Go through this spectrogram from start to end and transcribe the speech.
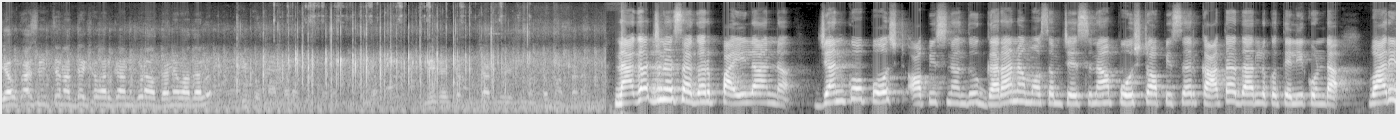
ఈ అవకాశం ఇచ్చిన అధ్యక్ష వర్గానికి కూడా ధన్యవాదాలు. ఇప్పుడు Nagarjuna Sagar pylon Genco post office నందు గరానా మోసం చేసిన పోస్ట్ ఆఫీసర్ ఖాతాదారులకు తెలియకుండా వారి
